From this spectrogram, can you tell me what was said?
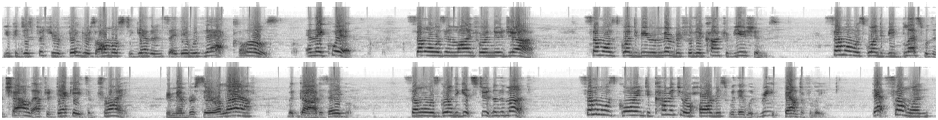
You could just put your fingers almost together and say they were that close. And they quit. Someone was in line for a new job. Someone was going to be remembered for their contributions. Someone was going to be blessed with a child after decades of trying. Remember, Sarah laughed, but God is able. Someone was going to get Student of the Month. Someone was going to come into a harvest where they would reap bountifully. That someone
